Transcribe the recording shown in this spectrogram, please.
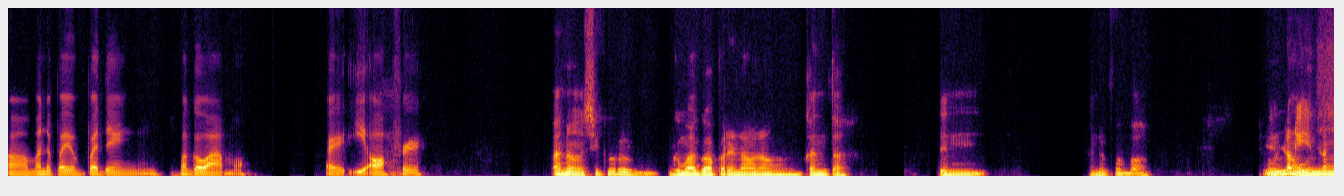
um, ano pa yung pwedeng magawa mo or i-offer? Ano, siguro, gumagawa pa rin ako ng kanta. Then, ano pa ba? Yun lang, yun lang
